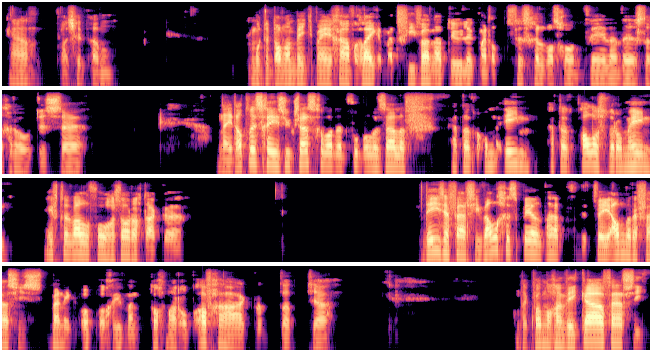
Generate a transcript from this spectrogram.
ja, als je dan. Moet er dan een beetje mee gaan vergelijken met FIFA natuurlijk, maar dat verschil was gewoon veel en veel te groot. Dus nee, dat is geen succes geworden, het voetballen zelf. Het, het, omheen, het, alles eromheen heeft er wel voor gezorgd dat ik deze versie wel gespeeld heb. De twee andere versies ben ik op een gegeven moment toch maar op afgehaakt. Want dat, ja. Want er kwam nog een WK-versie.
